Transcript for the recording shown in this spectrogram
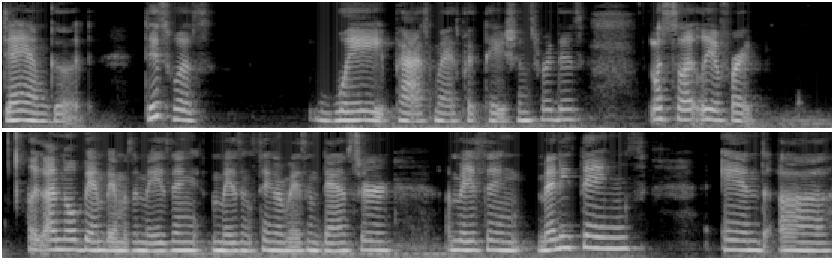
damn good. This was way past my expectations for this. I was slightly afraid. Like, I know Bam Bam is amazing, amazing singer, amazing dancer, amazing many things and uh,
